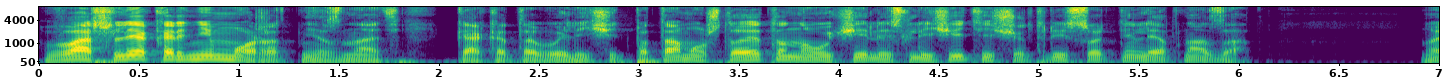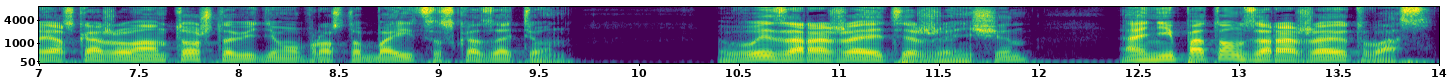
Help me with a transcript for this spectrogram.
«Ваш лекарь не может не знать, как это вылечить, потому что это научились лечить еще три сотни лет назад. Но я скажу вам то, что, видимо, просто боится сказать он. Вы заражаете женщин, — они потом заражают вас.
